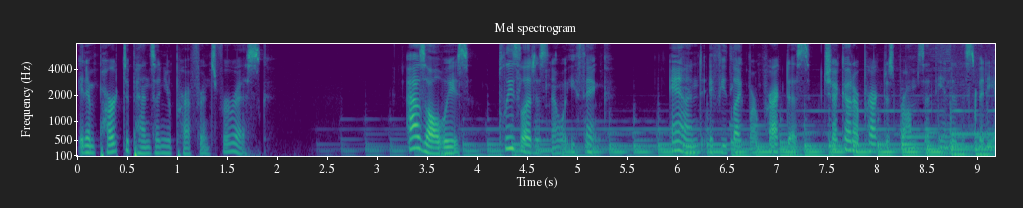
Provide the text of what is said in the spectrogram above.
It in part depends on your preference for risk. As always, please let us know what you think. And if you'd like more practice, check out our practice problems at the end of this video.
